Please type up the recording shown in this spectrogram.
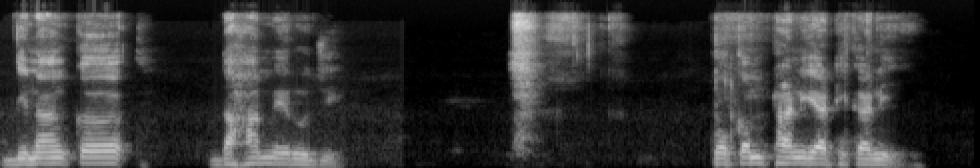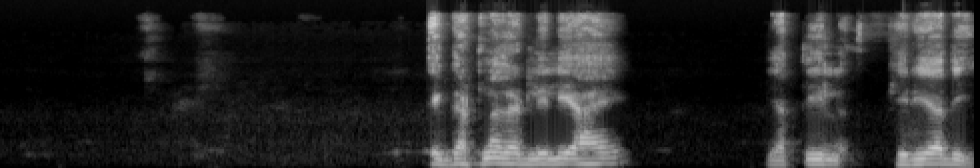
दिनांक दहा मे रोजी कोकमठाण या ठिकाणी एक घटना घडलेली आहे. यातील फिर्यादी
